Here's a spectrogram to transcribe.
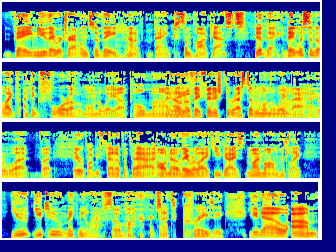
they knew they were traveling, so they Uh-huh. kind of banked some podcasts. Did they? They listened to like I think four of them on the way up. Oh my! and I don't know if they finished the rest of them Oh on the way my. back or what, but they were probably fed up with that. oh no, they were like, "You guys." My mom was like, "You, you two make me laugh so hard." That's crazy. You know, um,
